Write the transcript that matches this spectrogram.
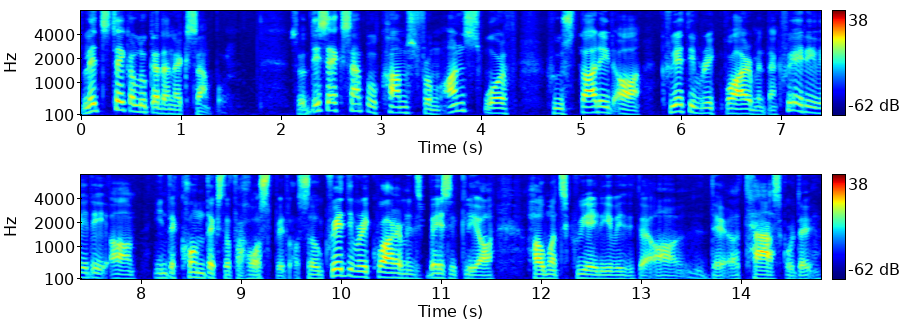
Let's take a look at an example. So this example comes from Unsworth who studied uh, creative requirement and creativity uh, in the context of a hospital. So creative requirement is basically uh, how much creativity the, uh, the uh, task or the,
